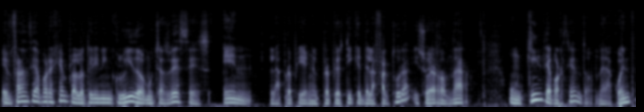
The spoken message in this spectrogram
En Francia, por ejemplo, lo tienen incluido muchas veces en, la en el propio ticket de la factura y suele rondar un 15% de la cuenta.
